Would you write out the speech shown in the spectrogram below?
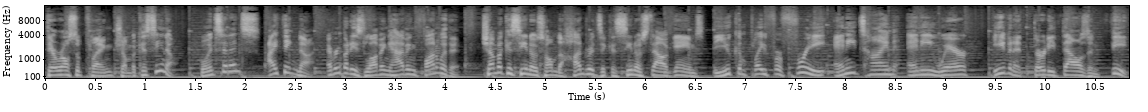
They were also playing Chumba Casino. Coincidence? I think not. Everybody's loving having fun with it. Chumba Casino is home to hundreds of casino style games that you can play for free anytime, anywhere, even at 30,000 feet.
